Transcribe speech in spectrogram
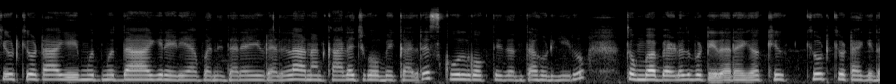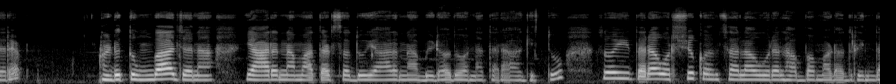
ಕ್ಯೂಟ್ ಕ್ಯೂಟಾಗಿ ಮುದ್ದು ಮುದ್ದಾಗಿ ರೆಡಿಯಾಗಿ ಬಂದಿದ್ದಾರೆ. ಇವರೆಲ್ಲ ನಾನು ಕಾಲೇಜ್ಗೆ ಹೋಗ್ಬೇಕಾದ್ರೆ ಸ್ಕೂಲ್ಗೆ ಹೋಗ್ತಿದ್ದಂಥ ಹುಡುಗಿರು ತುಂಬ ಬೆಳೆದ್ಬಿಟ್ಟಿದ್ದಾರೆ. ಈಗ ಕ್ಯೂಟ್ ಕ್ಯೂಟ್ ಕ್ಯೂಟಾಗಿದ್ದಾರೆ ಅದು ತುಂಬ ಜನ ಯಾರನ್ನು ಮಾತಾಡ್ಸೋದು ಯಾರನ್ನು ಬಿಡೋದು ಅನ್ನೋ ಥರ ಆಗಿತ್ತು. ಸೊ ಈ ಥರ ವರ್ಷಕ್ಕೊಂದು ಸಲ ಊರಲ್ಲಿ ಹಬ್ಬ ಮಾಡೋದ್ರಿಂದ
